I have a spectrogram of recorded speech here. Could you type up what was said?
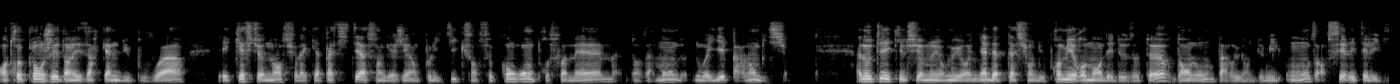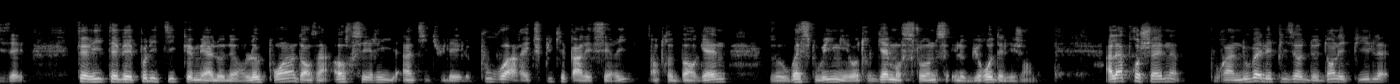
entre plongée dans les arcanes du pouvoir et questionnement sur la capacité à s'engager en politique sans se corrompre soi-même dans un monde noyé par l'ambition. À noter qu'il surmurmure une adaptation du premier roman des deux auteurs, Dans l'ombre, paru en 2011 en série télévisée. Série TV politique que met à l'honneur Le Point dans un hors-série intitulé Le pouvoir expliqué par les séries, entre Borgen, The West Wing et autres Game of Thrones et le Bureau des légendes. À la prochaine pour un nouvel épisode de Dans les piles,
